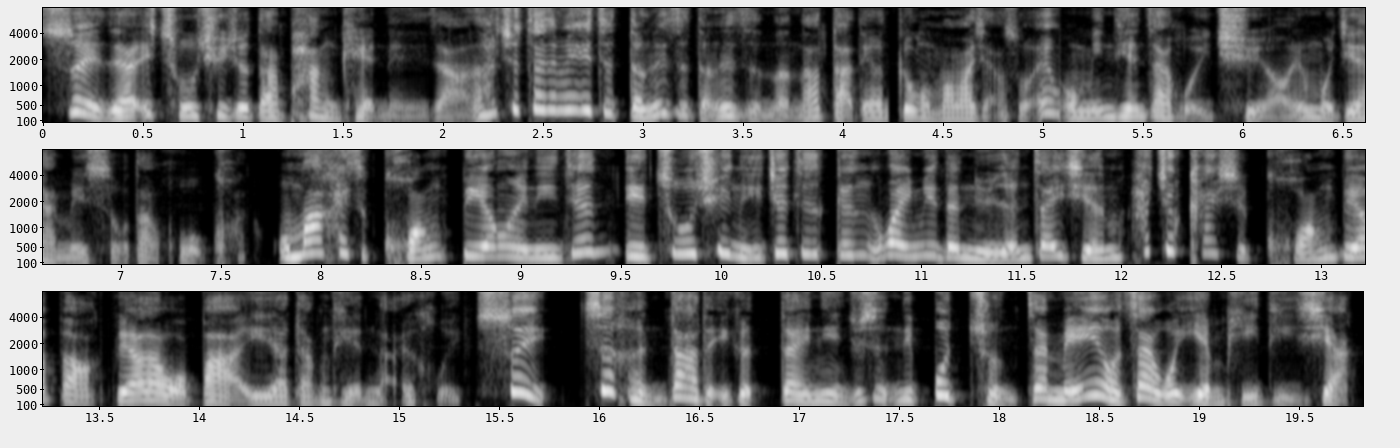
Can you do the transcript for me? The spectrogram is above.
所以人家一出去就当胖看的，你知道？然后就在那边一直等，一直等，一直等，然后打电话跟我妈妈讲说：“哎，我明天再回去哦，因为我今天还没收到货款。”我妈开始狂飙：“哎，你这你出去，你就是跟外面的女人在一起了吗？”她就开开始狂飙，飙飙到我爸一家当天来回。所以这很大的一个概念就是，你不准在没有在我眼皮底下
